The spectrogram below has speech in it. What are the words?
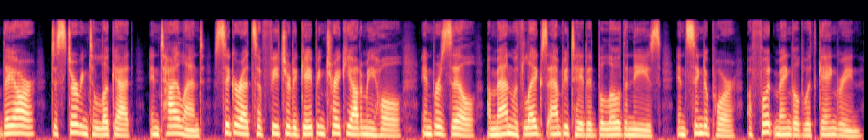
They are disturbing to look at. In Thailand, cigarettes have featured a gaping tracheotomy hole. In Brazil, a man with legs amputated below the knees. In Singapore, a foot mangled with gangrene.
